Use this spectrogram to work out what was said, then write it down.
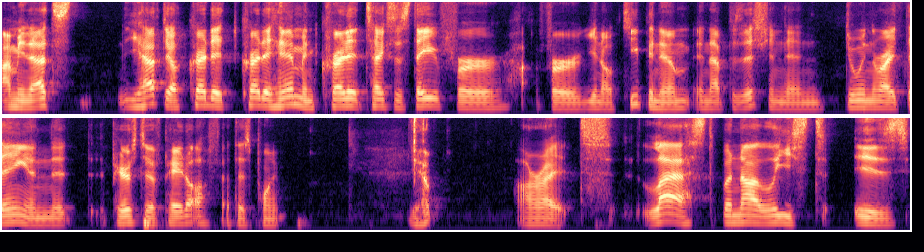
I mean that's you have to credit credit him and credit Texas State for for you know keeping him in that position and doing the right thing, and it appears to have paid off at this point. Yep. All right. Last but not least is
